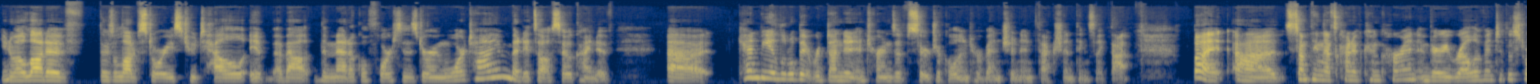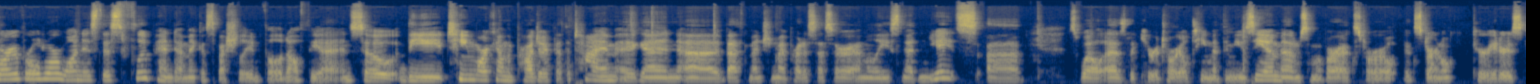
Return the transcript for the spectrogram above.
you know, a lot of there's a lot of stories to tell about the medical forces during wartime, but it's also kind of uh, can be a little bit redundant in terms of surgical intervention, infection, things like that. But uh, something that's kind of concurrent and very relevant to the story of World War One is this flu pandemic, especially in Philadelphia. And so the team working on the project at the time, again, uh, Beth mentioned my predecessor, Emily Snedden Yates, uh, as well as the curatorial team at the museum and some of our external external curators.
